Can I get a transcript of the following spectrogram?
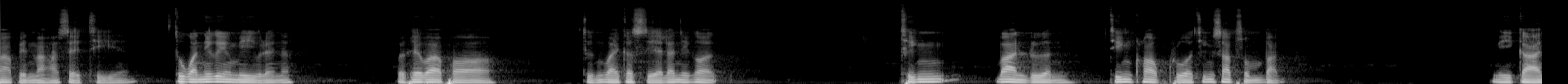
มากเป็นมหาเศรษฐี ทุกวันนี้ก็ยังมีอยู่เลยนะประเภทว่าพอถึงวัยเกษียณแล้วนี่ก็ ทิ้งบ้านเรือน ทิ้งครอบครัว ทิ้งทรัพย์สมบัติ มีการ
